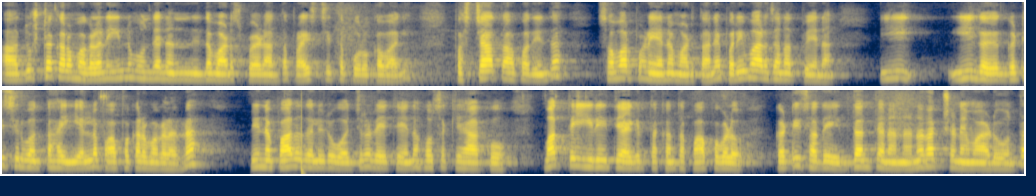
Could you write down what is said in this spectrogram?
ಆ ದುಷ್ಟಕರ್ಮಗಳನ್ನು ಇನ್ನು ಮುಂದೆ ನನ್ನಿಂದ ಮಾಡಿಸ್ಬೇಡ ಅಂತ ಪ್ರಾಯಶ್ಚಿತ್ತಪೂರ್ವಕವಾಗಿ ಪಶ್ಚಾತ್ತಾಪದಿಂದ ಸಮರ್ಪಣೆಯನ್ನು ಮಾಡ್ತಾನೆ. ಪರಿಮಾರ್ಜನತ್ವೇನ ಈ, ಈಗ ಘಟಿಸಿರುವಂತಹ ಈ ಎಲ್ಲ ಪಾಪಕರ್ಮಗಳನ್ನು ನಿನ್ನ ಪಾದದಲ್ಲಿರುವ ವಜ್ರರೇಖೆಯಿಂದ ಹೊಸಕ್ಕೆ ಹಾಕು. ಮತ್ತೆ ಈ ರೀತಿಯಾಗಿರ್ತಕ್ಕಂಥ ಪಾಪಗಳು ಘಟಿಸದೇ ಇದ್ದಂತೆ ನನ್ನನ್ನು ರಕ್ಷಣೆ ಮಾಡು ಅಂತ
